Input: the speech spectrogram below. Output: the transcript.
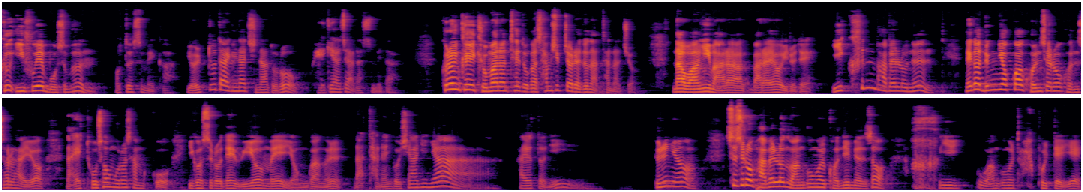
그 이후의 모습은 어떻습니까? 열두 달이나 지나도록 회개하지 않았습니다. 그런 그의 교만한 태도가 30절에도 나타나죠. 나 왕이 말하, 말하여 이르되 이 큰 바벨론은 내가 능력과 권세로 건설하여 나의 도성으로 삼고 이것으로 내 위엄의 영광을 나타낸 것이 아니냐 하였더니 그는요 스스로 바벨론 왕궁을 거닐면서 아, 이 왕궁을 딱 볼 때에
